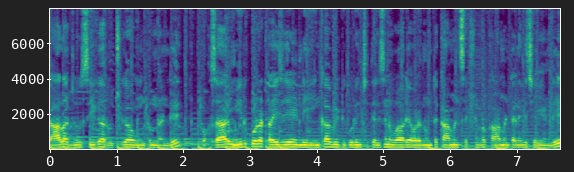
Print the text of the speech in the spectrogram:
చాలా జ్యూసీగా రుచిగా ఉంటుందండి. ఒకసారి మీరు కూడా ట్రై చేయండి. ఇంకా వీటి గురించి తెలిసిన వారు ఎవరైనా ఉంటే కామెంట్ సెక్షన్లో కామెంట్ అనేది చేయండి.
